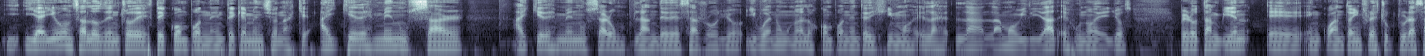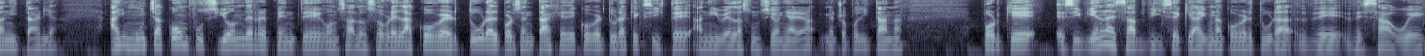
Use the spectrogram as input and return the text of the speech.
Y, ahí, Gonzalo, dentro de este componente que mencionas, que hay que desmenuzar, hay que desmenuzar un plan de desarrollo. Y bueno, uno de los componentes, dijimos, la, movilidad es uno de ellos, pero también eh, en cuanto a infraestructura sanitaria, hay mucha confusión de repente, Gonzalo, sobre la cobertura, el porcentaje de cobertura que existe a nivel Asunción y área metropolitana. Porque eh, si bien la ESAP dice que hay una cobertura de desagüe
